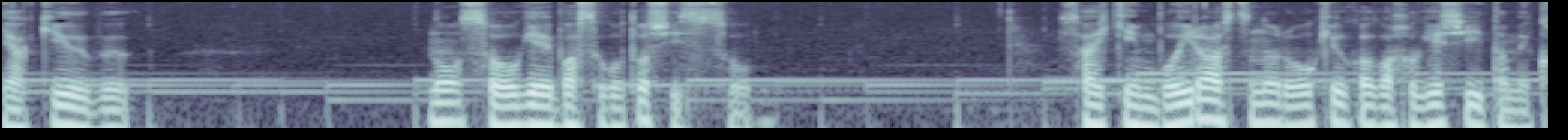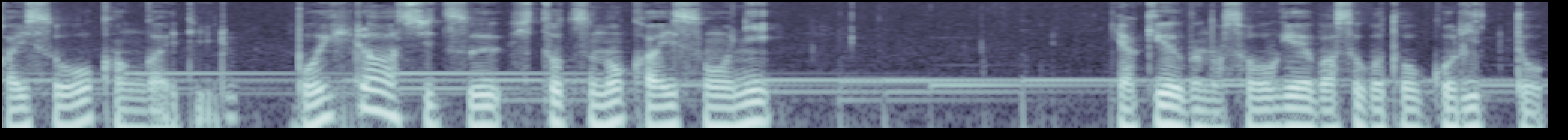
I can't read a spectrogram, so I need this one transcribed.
野球部の送迎バスごと失踪。最近ボイラー室の老朽化が激しいため改装を考えている。ボイラー室一つの階層に野球部の送迎バスごとゴリッと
